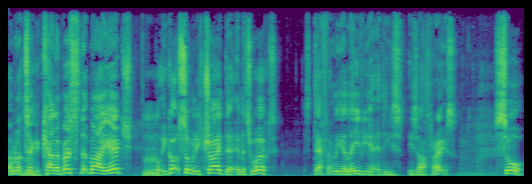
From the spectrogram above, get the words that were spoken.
I'm not taking cannabis at my age. But he got some and he tried it, and it's worked. It's definitely alleviated his his arthritis. So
